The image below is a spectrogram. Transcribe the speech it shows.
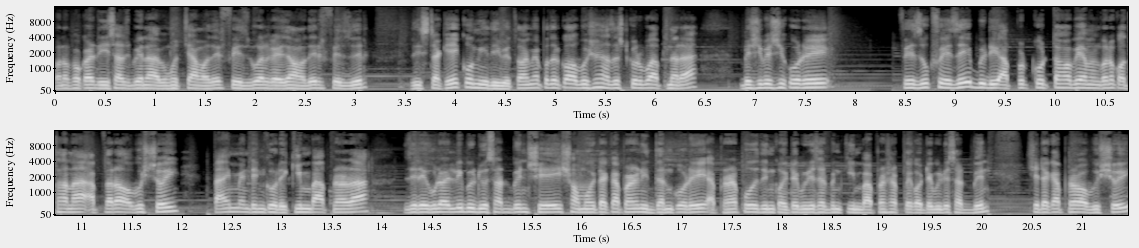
কোনো প্রকার রিচ আসবে না এবং হচ্ছে আমাদের ফেসবুক অ্যালগোরিদম আমাদের ফেসবুকের রিচটাকে কমিয়ে দিবে। তো আমি আপনাদেরকে অবশ্যই সাজেস্ট করব আপনারা বেশি বেশি করে ফেসবুক পেজে ভিডিও আপলোড করতে হবে, এমন কোনো কথা না। আপনারা অবশ্যই টাইম মেনটেন করে, কিংবা আপনারা যে রেগুলারলি ভিডিও ছাড়বেন, সেই সময়টাকে আপনারা নির্ধারণ করে আপনারা প্রতিদিন কয়টা ভিডিও ছাড়বেন, কিংবা আপনার সপ্তাহে কয়টা ভিডিও ছাড়বেন, সেটাকে আপনারা অবশ্যই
